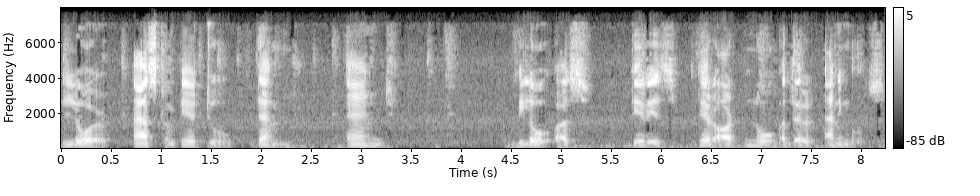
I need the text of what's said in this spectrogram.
lower as compared to them. And below us there is there are no other animals.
